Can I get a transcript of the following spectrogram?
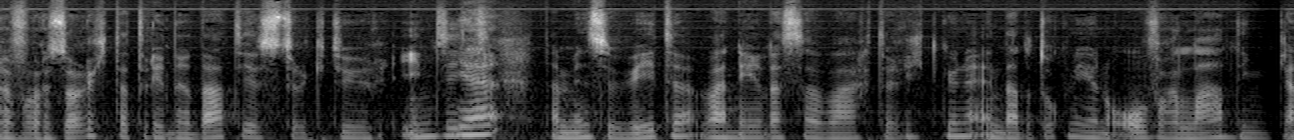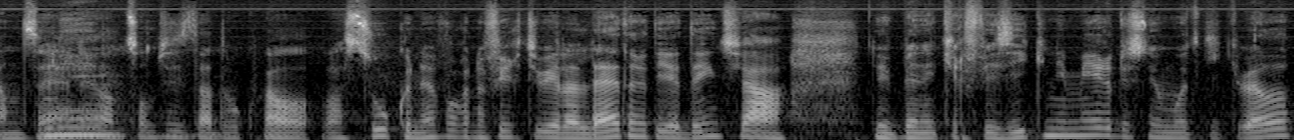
ervoor zorgt dat er inderdaad die structuur in zit, Ja. dat mensen weten wanneer dat ze waar terecht kunnen en dat het ook niet een overlading kan zijn. Nee. Hè? Want soms is dat ook wel wat zoeken hè, voor een virtuele leider die je denkt, ja, nu ben ik er fysiek niet meer, dus nu moet ik wel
